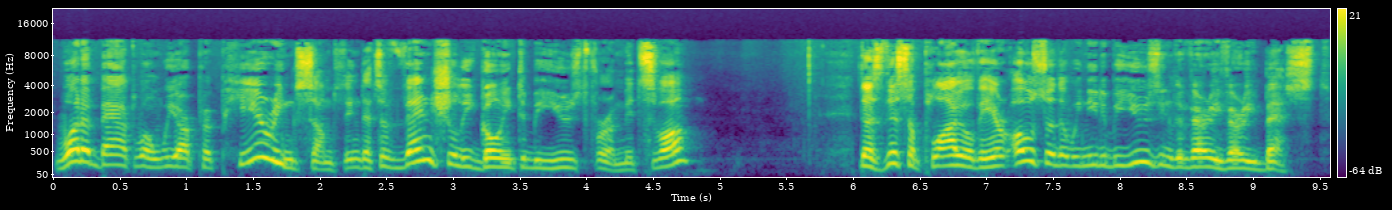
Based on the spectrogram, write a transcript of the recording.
what about when we are preparing something that's eventually going to be used for a mitzvah? Does this apply over here also that we need to be using the very, very best?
